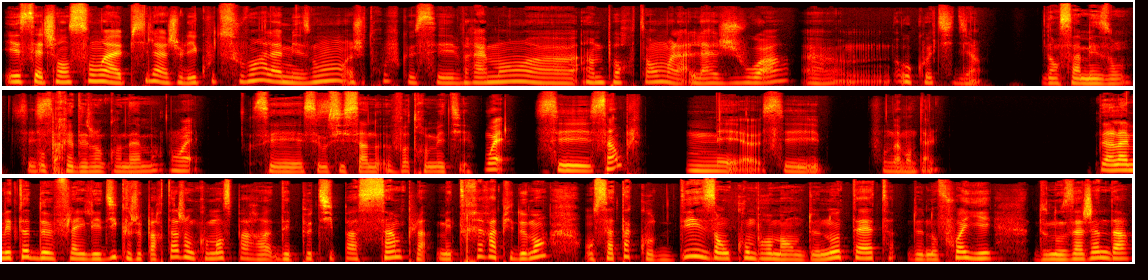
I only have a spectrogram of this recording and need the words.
Et cette chanson Happy, là, je l'écoute souvent à la maison. Je trouve que c'est vraiment euh, important, voilà, la joie au quotidien. Dans sa maison, ça. auprès des gens qu'on aime. Ouais. C'est aussi ça, votre métier. Ouais, c'est simple, mais euh, c'est fondamental. Dans la méthode de Fly Lady que je partage, on commence par euh, des petits pas simples, mais très rapidement, on s'attaque au désencombrement de nos têtes, de nos foyers, de nos agendas.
